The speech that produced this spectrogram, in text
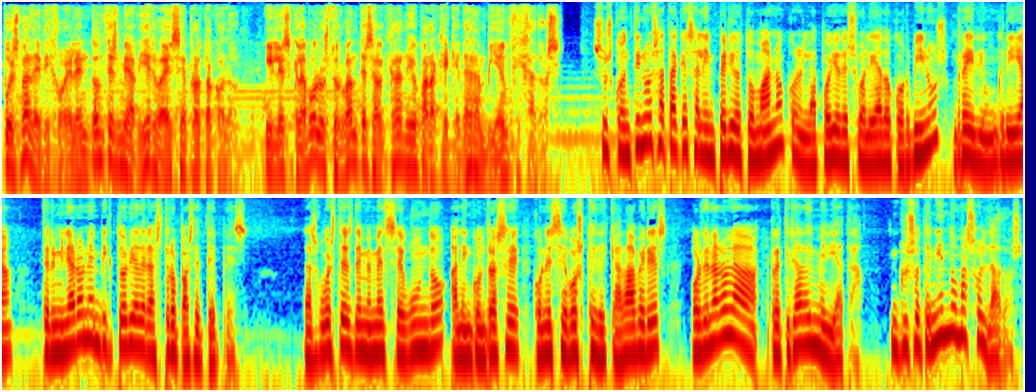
Pues vale, dijo él, entonces me adhiero a ese protocolo. Y les clavó los turbantes al cráneo para que quedaran bien fijados. Sus continuos ataques al Imperio Otomano, con el apoyo de su aliado Corvinus, rey de Hungría, terminaron en victoria de las tropas de Tepes. Las huestes de Mehmed II, al encontrarse con ese bosque de cadáveres, ordenaron la retirada inmediata, incluso teniendo más soldados.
